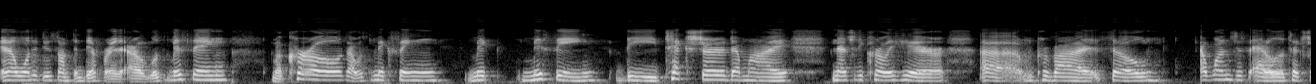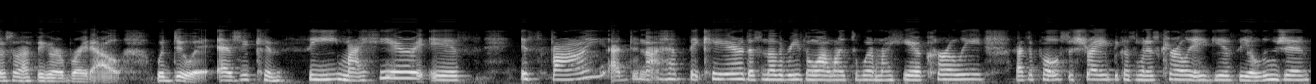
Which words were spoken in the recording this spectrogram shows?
and I wanted to do something different. I was missing my curls. I was mixing, mi missing the texture that my naturally curly hair um, provides. So I wanted to just add a little texture so I figure a braid out would do it. As you can see, my hair is is fine. I do not have thick hair. That's another reason why I like to wear my hair curly as opposed to straight because when it's curly it gives the illusion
